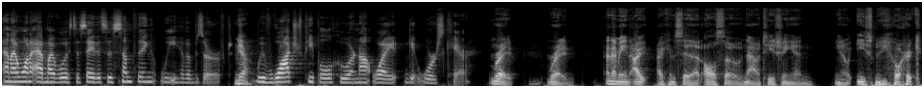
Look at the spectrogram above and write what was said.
And I want to add my voice to say this is something we have observed. Yeah. We've watched people who are not white get worse care. Right. Right. And I mean, I, I can say that also now teaching in, you know, East New York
